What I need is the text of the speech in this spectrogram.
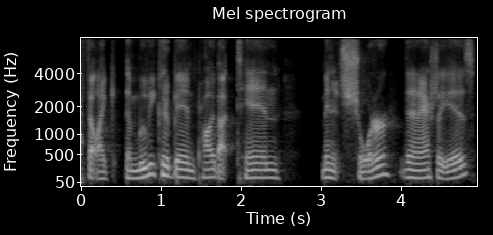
I felt like the movie could have been probably about ten minutes shorter than it actually is.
